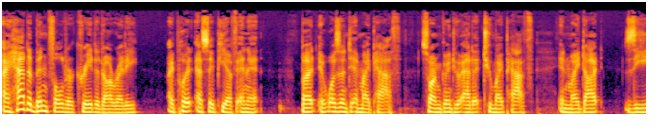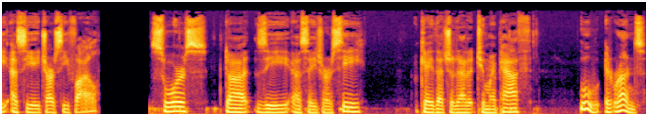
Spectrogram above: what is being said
I had a bin folder created already. I put SAPF in it, but it wasn't in my path, so I'm going to add it to my path in my .zshrc file. Source.zshrc. Okay, that should add it to my path. Ooh, it runs.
